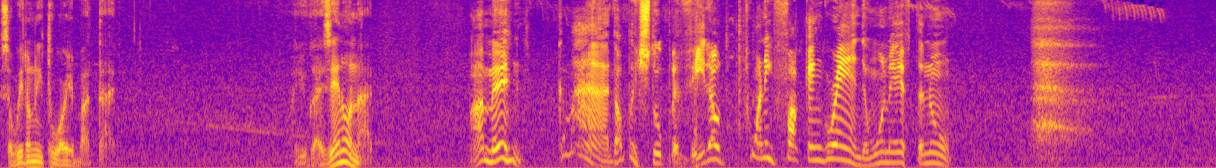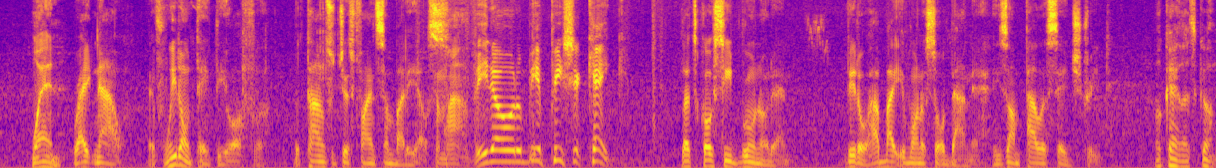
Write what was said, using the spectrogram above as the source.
so we don't need to worry about that. Are you guys in or not? I'm in. Come on, don't be stupid, Vito. 20 fucking grand in one afternoon. When? Right now. If we don't take the offer, the towns will just find somebody else. Come on, Vito, it'll be a piece of cake. Let's go see Bruno then. Vito, how about you run us all down there? He's on Palisade Street. Okay, let's go.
